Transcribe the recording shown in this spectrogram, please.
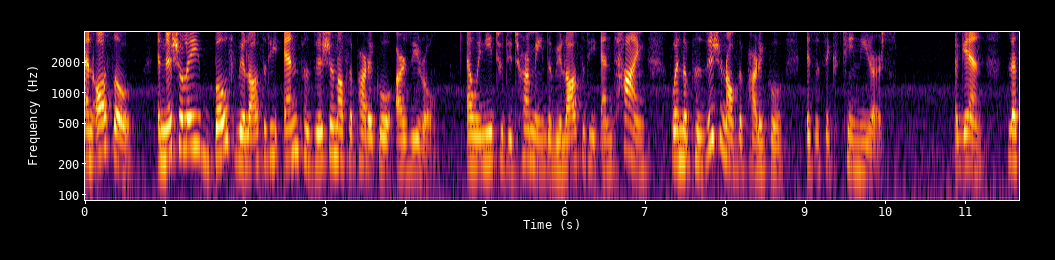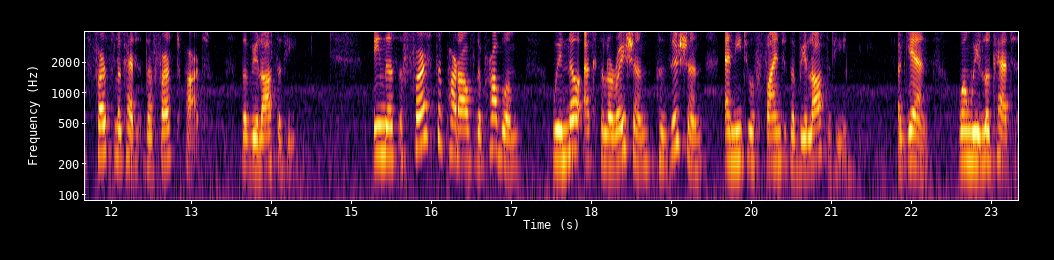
And also, Initially, both velocity and position of the particle are zero, and we need to determine the velocity and time when the position of the particle is 16 meters. Again, let's first look at the first part, the velocity. In this first part of the problem, we know acceleration, position, and need to find the velocity. Again, when we look at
